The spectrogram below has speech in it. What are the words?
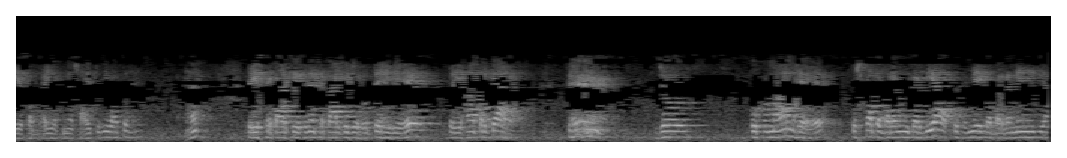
ये सब भाई अपने साहित्य की बातें हैं, है? तो इस प्रकार के, इतने प्रकार के जो होते हैं ये है तो यहाँ पर क्या है? जो उपमान है, उसका तो वर्णन कर दिया, उपमेय का वर्णन नहीं किया।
